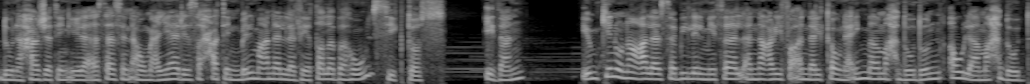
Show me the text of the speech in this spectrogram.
دون حاجة إلى أساس أو معيار صحة بالمعنى الذي طلبه سيكتوس. إذا يمكننا على سبيل المثال أن نعرف أن الكون إما محدود أو لا محدود،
